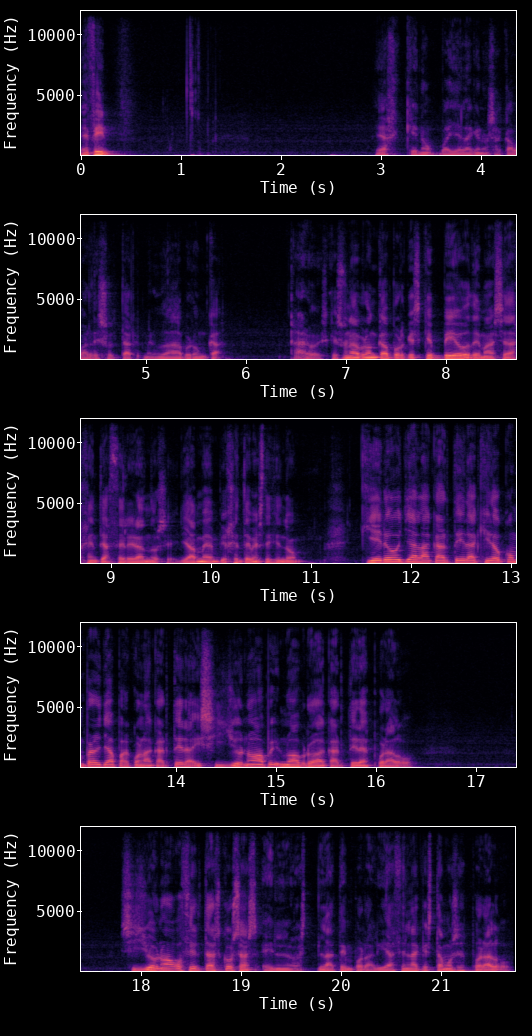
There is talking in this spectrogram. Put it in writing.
En fin. Que no, vaya la que nos acabas de soltar. Menuda bronca. Claro, es que es una bronca porque es que veo demasiada gente acelerándose. Ya gente me está diciendo, quiero ya la cartera, quiero comprar ya con la cartera. Y si yo no, no abro la cartera es por algo. Si yo no hago ciertas cosas en la temporalidad en la que estamos es por algo.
